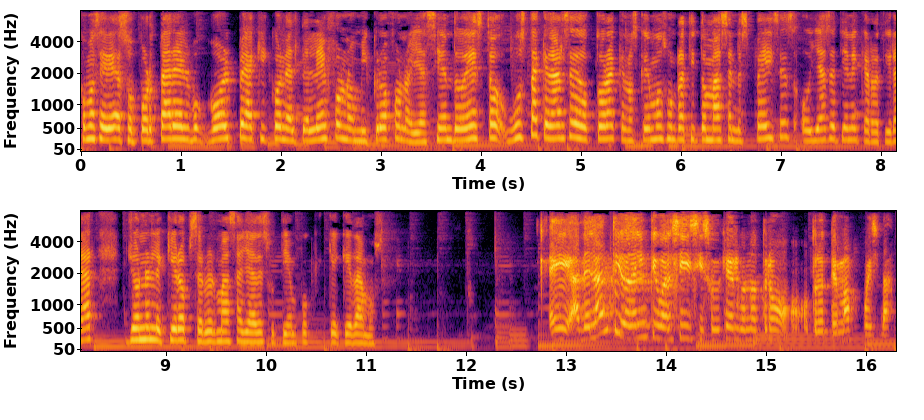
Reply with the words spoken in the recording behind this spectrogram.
¿cómo sería? Soportar el golpe aquí con el teléfono, micrófono y haciendo esto. ¿Gusta quedarse, doctora, que nos quedemos un ratito más en Spaces o ya se tiene que retirar? Yo no le quiero observar más allá de su tiempo que, quedamos. Eh, adelante, adelante igual sí, si surge algún otro, otro tema, pues va.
